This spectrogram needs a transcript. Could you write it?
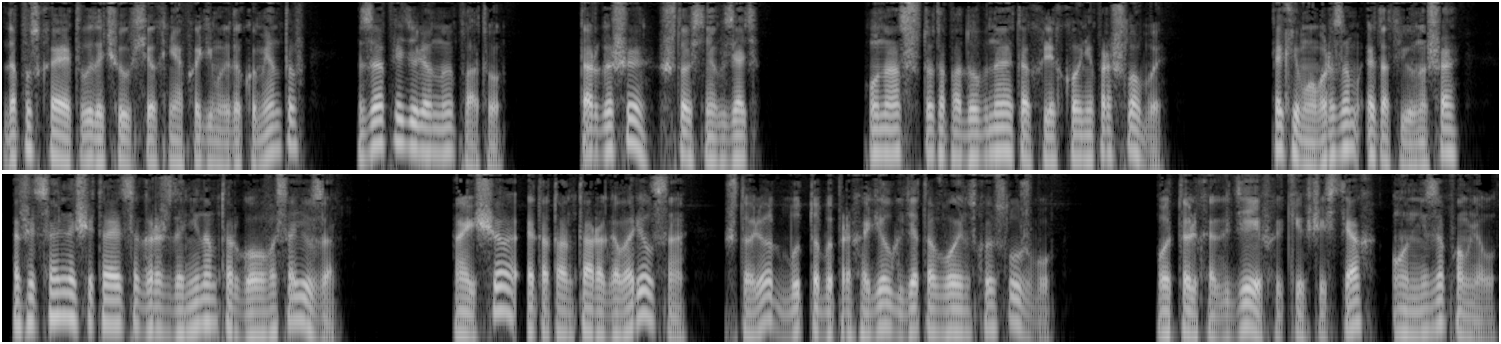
допускает выдачу всех необходимых документов за определенную плату. Торгаши, что с них взять? У нас что-то подобное так легко не прошло бы. Таким образом, этот юноша официально считается гражданином торгового союза. А еще этот Антар оговорился, что лед будто бы проходил где-то воинскую службу. Вот только где и в каких частях он не запомнил.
